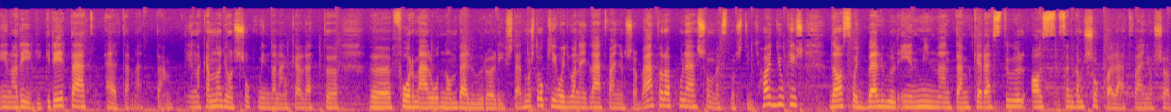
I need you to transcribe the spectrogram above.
Én a régi Grétát eltemettem. Én nekem nagyon sok mindenen kellett formálódnom belülről is. Tehát most oké, hogy van egy látványosabb átalakulásom, ezt most így hagyjuk is, de az, hogy belül én mind mentem keresztül, az szerintem sokkal látványosabb.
